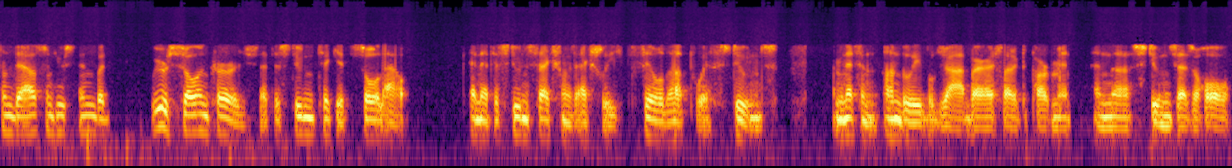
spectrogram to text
from Dallas and Houston, but we were so encouraged that the student tickets sold out and that the student section was actually filled up with students. Mean, that's an unbelievable job by our athletic department and the students as a whole.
